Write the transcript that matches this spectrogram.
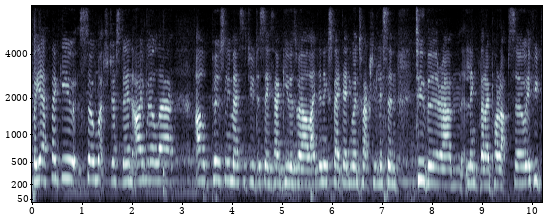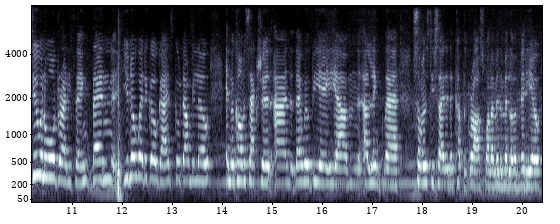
But yeah, thank you so much, Justin. I will uh, I'll personally message you to say thank you as well. I didn't expect anyone to actually listen to the um, link that I put up. So if you do want to order anything, then you know where to go, guys. Go down below in the comment section and there will be a, um, a link there. Someone's decided to cut the grass while I'm in the middle of a video.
